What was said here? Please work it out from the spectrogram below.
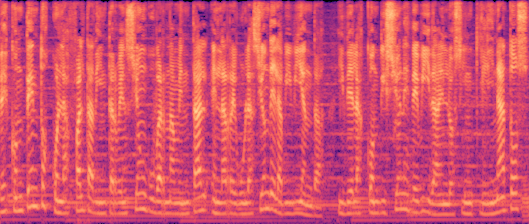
Descontentos con la falta de intervención gubernamental en la regulación de la vivienda y de las condiciones de vida en los inquilinatos,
